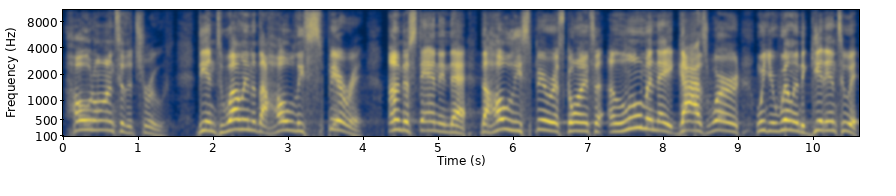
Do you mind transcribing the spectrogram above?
hold on to the truth. The indwelling of the Holy Spirit understanding that the Holy Spirit is going to illuminate God's word when you're willing to get into it.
